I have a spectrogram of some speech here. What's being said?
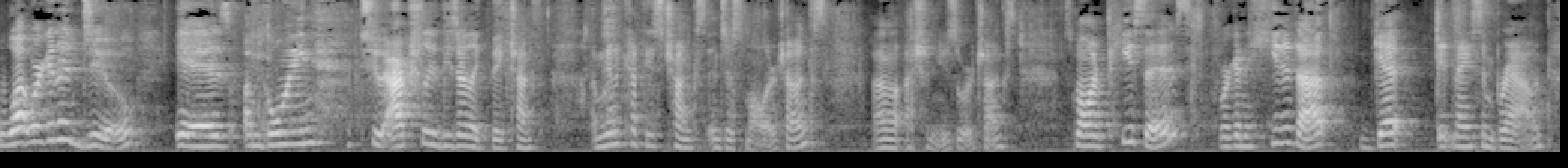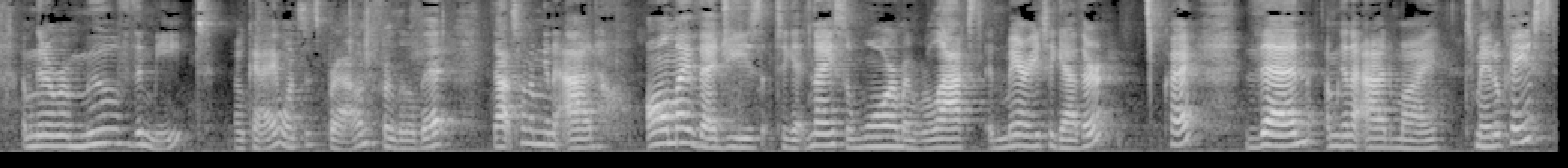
what we're gonna do is I'm going to actually, these are like big chunks. I'm gonna cut these chunks into smaller chunks. I, I shouldn't use the word chunks. Smaller pieces. We're gonna heat it up, get it nice and brown. I'm gonna remove the meat, okay, once it's brown for a little bit. That's when I'm gonna add all my veggies to get nice and warm and relaxed and merry together, okay? Then I'm gonna add my tomato paste,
